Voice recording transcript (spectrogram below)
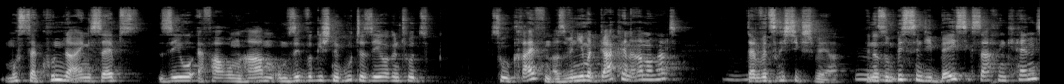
muss der Kunde eigentlich selbst SEO-Erfahrungen haben, um wirklich eine gute SEO-Agentur zu greifen. Also wenn jemand gar keine Ahnung hat, dann wird's richtig schwer. Mhm. Wenn er so ein bisschen die Basic-Sachen kennt,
